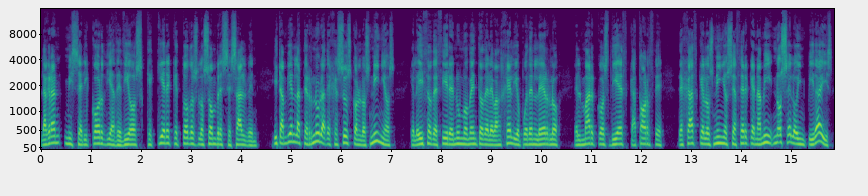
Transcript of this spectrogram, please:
La gran misericordia de Dios que quiere que todos los hombres se salven, y también la ternura de Jesús con los niños, que le hizo decir en un momento del Evangelio, pueden leerlo el Marcos 10, 14, dejad que los niños se acerquen a mí, no se lo impidáis,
